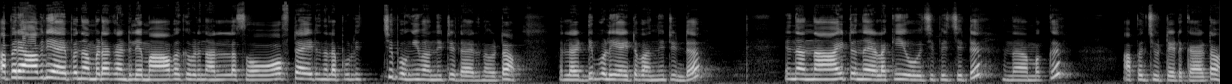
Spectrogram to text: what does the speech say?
അപ്പോൾ രാവിലെ ആയപ്പോൾ നമ്മുടെ കണ്ടില്ലേ മാവൊക്കെ ഇവിടെ നല്ല സോഫ്റ്റായിട്ട് നല്ല പുളിച്ച് പൊങ്ങി വന്നിട്ടുണ്ടായിരുന്നു കേട്ടോ. നല്ല അടിപൊളിയായിട്ട് വന്നിട്ടുണ്ട്. ഇത് നന്നായിട്ടൊന്ന് ഇളക്കി യോജിപ്പിച്ചിട്ട് നമുക്ക് അപ്പം ചുട്ടെടുക്കാം കേട്ടോ.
